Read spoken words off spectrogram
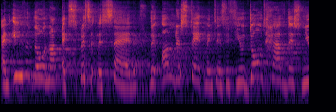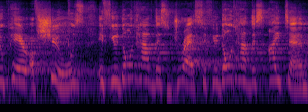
And even though not explicitly said, the understatement is if you don't have this new pair of shoes, if you don't have this dress, if you don't have this item,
